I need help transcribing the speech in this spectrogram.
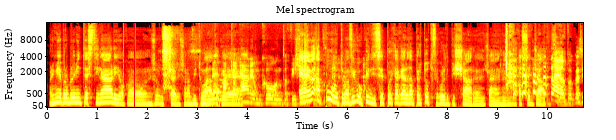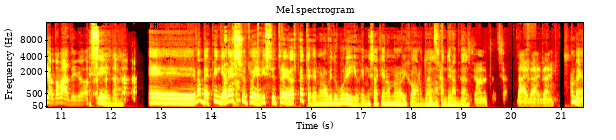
con i miei problemi intestinali ho- co- mi, sono, cioè, mi sono abituato Vabbè, ma che... cagare è un conto, Eh, pisciare. appunto, ma figurati, quindi se puoi cagare dappertutto, figurati pisciare, cioè una passeggiata. Dai, auto- così automatico. Eh sì, dai. E vabbè, quindi Alessio, tu hai visto il trailer? Aspetta, che me lo vedo pure io, che mi sa che non me lo ricordo da quando era bello. Attenzione, attenzione. Dai, dai, dai. Vabbè,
